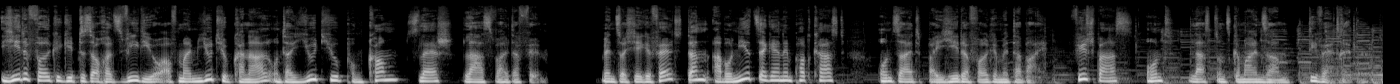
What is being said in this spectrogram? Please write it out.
Jede Folge gibt es auch als Video auf meinem YouTube-Kanal unter youtube.com slash larswalterfilm. Wenn es euch hier gefällt, dann abonniert sehr gerne den Podcast und seid bei jeder Folge mit dabei. Viel Spaß und lasst uns gemeinsam die Welt retten.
